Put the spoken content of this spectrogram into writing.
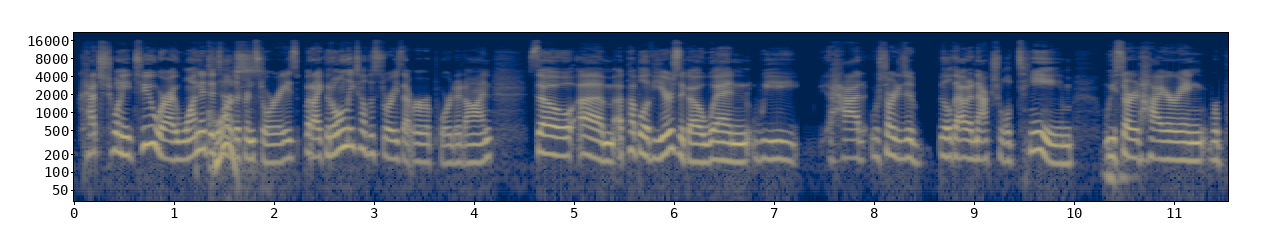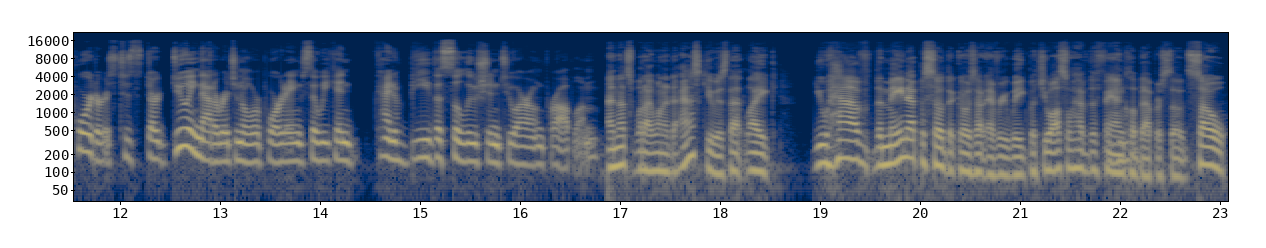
catch 22 where I wanted to tell different stories, but I could only tell the stories that were reported on. So um, a couple of years ago, when we had we started to build out an actual team, we started hiring reporters to start doing that original reporting so we can kind of be the solution to our own problem. And that's what I wanted to ask you is that like you have the main episode that goes out every week, but you also have the fan club episode So,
